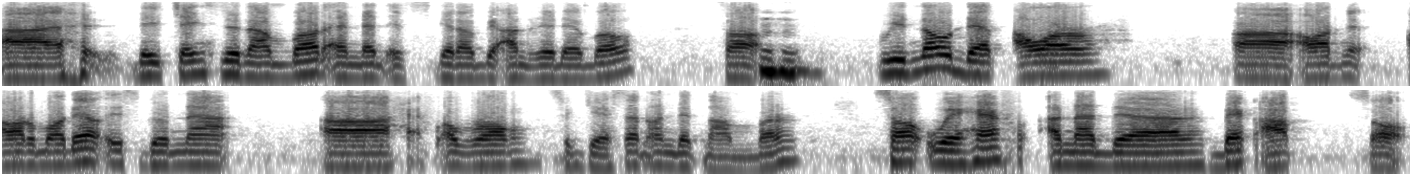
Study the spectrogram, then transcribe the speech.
uh, they change the number and then it's gonna be unreadable. So Mhm. we know that our uh, our our model is gonna uh, have a wrong suggestion on that number. So we have another backup. So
